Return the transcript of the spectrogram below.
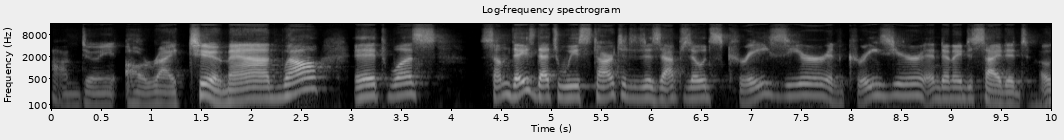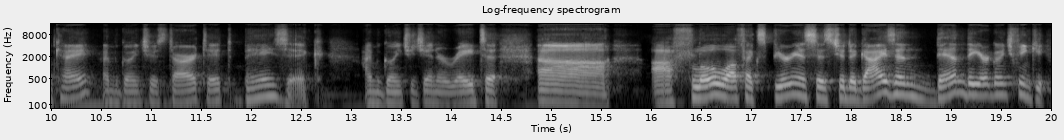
I'm doing all right too, man. Well, it was some days that we started these episodes crazier and crazier, and then I decided, okay, I'm going to start it basic. I'm going to generate uh, a flow of experiences to the guys, and then they are going to think,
